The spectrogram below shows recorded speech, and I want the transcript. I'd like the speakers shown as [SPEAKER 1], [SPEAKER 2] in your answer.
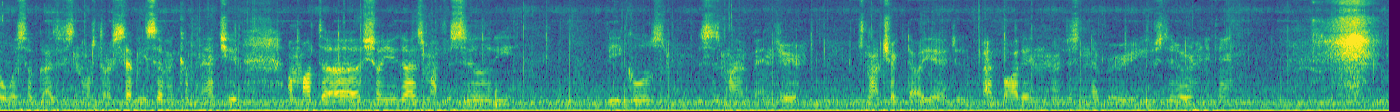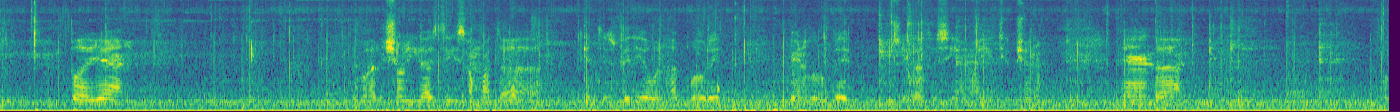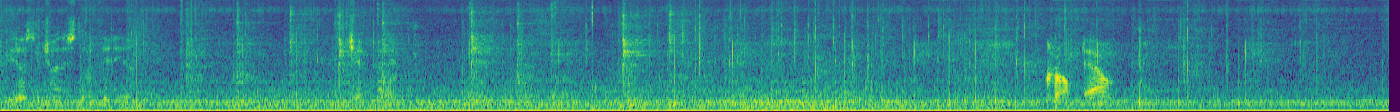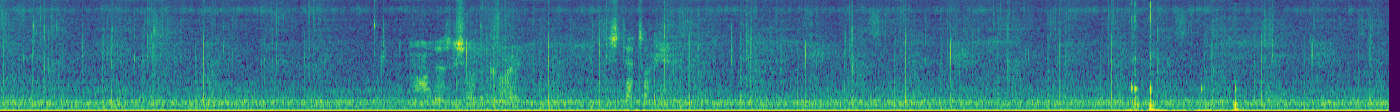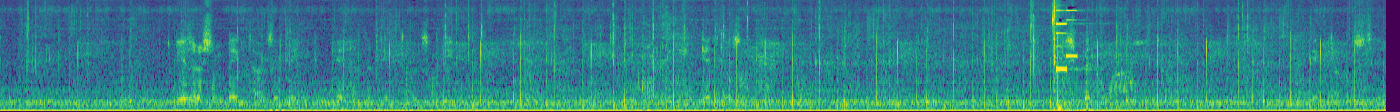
[SPEAKER 1] what's up guys, it's Northstarr77 coming at you. I'm about to uh, show you guys my facility vehicles. This is my Avenger. It's not tricked out yet, just, I bought it and I just never used it or anything. But yeah, I'll go ahead and show you guys these. I'm about to uh, get this video and upload it here in a little bit so you guys can see on my YouTube channel. And uh, hope you guys enjoy this little video. Jetpack. Chromed out. Oh, it doesn't show the card. Stats on here. These are some big I think. Yeah, the big dogs on here. I don't think you can get those on there. It's been a while. Big dogs too.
